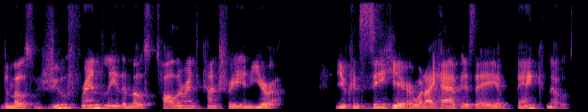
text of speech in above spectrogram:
the most Jew friendly, the most tolerant country in Europe. You can see here what I have is a banknote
